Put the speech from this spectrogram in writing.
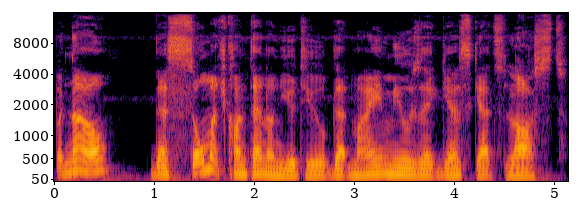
but now there's so much content on YouTube that my music just gets lost.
